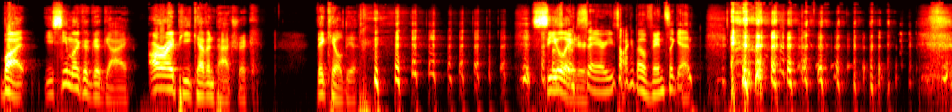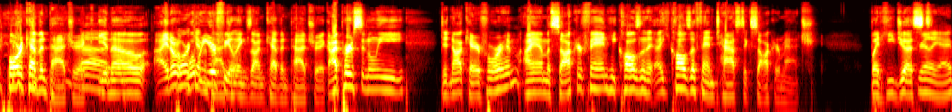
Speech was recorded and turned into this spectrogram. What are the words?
But you seem like a good guy. R.I.P. Kevin Patrick. They killed you. See you I was gonna later. Say, are you talking about Vince again? Poor Kevin Patrick. Oh, you know, I don't. What were your Patrick. feelings on Kevin Patrick? I personally did not care for him. I am a soccer fan. He calls an, he calls a fantastic soccer match, but he just Really, eh?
